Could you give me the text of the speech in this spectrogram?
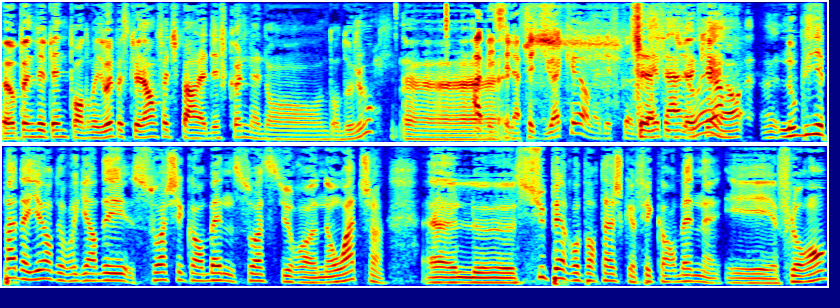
Euh, OpenVPN pour Android, ouais, parce que là, en fait, je pars à la DEFCON là dans dans deux jours. Euh, Ah mais c'est la fête du hacker la DEFCON. C'est la Eh fête ben, du ouais, hacker. alors, euh, N'oubliez pas d'ailleurs de regarder soit chez Corben, soit sur euh, No Watch euh, le super reportage qu'a fait Corben et Florent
